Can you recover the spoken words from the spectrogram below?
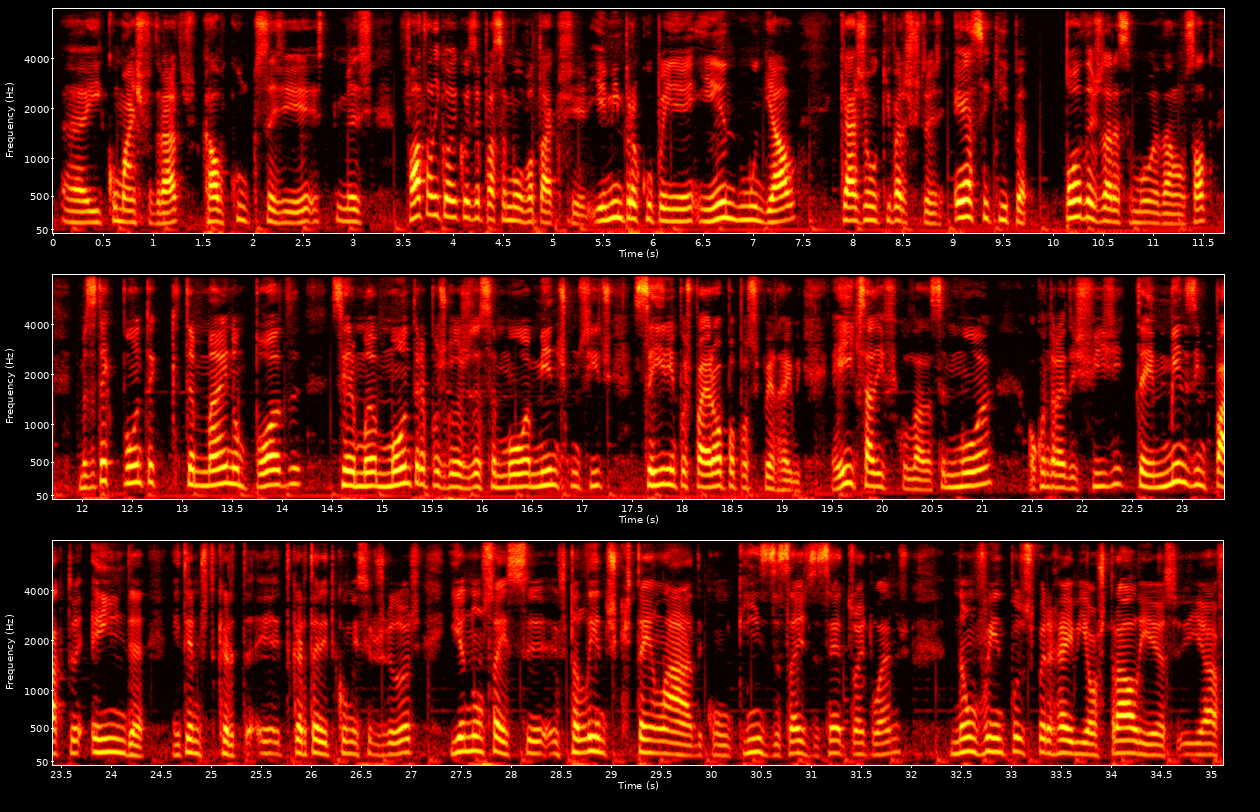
uh, e com mais federados. Calculo que seja este, mas falta ali qualquer coisa para a Samoa voltar a crescer. E a mim preocupa em, em mundial que hajam aqui várias questões. Essa equipa pode ajudar a Samoa a dar um salto, mas até que ponto é que também não pode ser uma montra para os jogadores da Samoa menos conhecidos saírem depois para a Europa para o Super Rugby? É aí que está a dificuldade. A Samoa ao contrário das Fiji, têm menos impacto ainda em termos de, eh, de carteira e de convencer os jogadores. E eu não sei se os talentos que têm lá de, com 15, 16, 17, 18 anos não veem depois o Super Rugby e a Austrália e a, a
